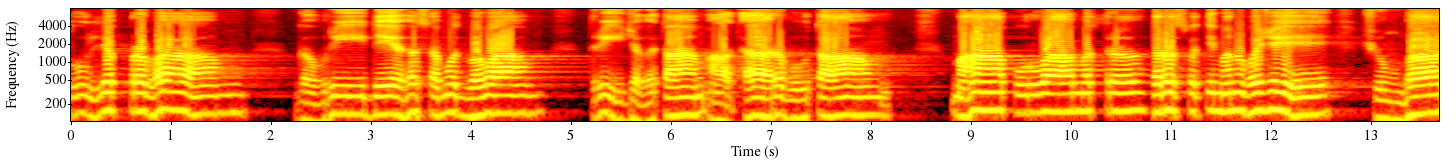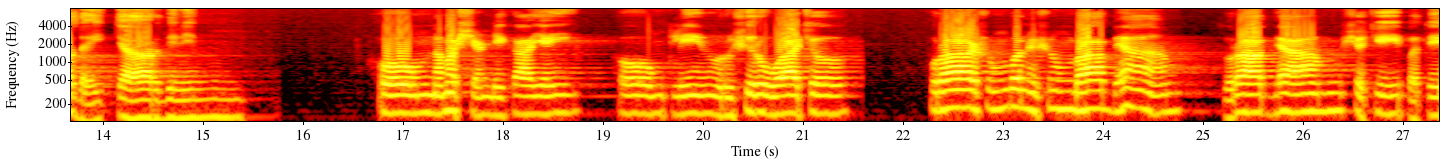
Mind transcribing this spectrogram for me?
तुल्यप्रभां गौरीदेहसमुद्भवां त्रिजगताम् आधारभूतां महापूर्वामत्र सरस्वतीमनुभजे शुम्भादैत्यार्दिनीम् ॐ नमः चण्डिकायै ॐ क्लीं ऋषिरुवाच। पुरा शुम्भनिशुम्भाभ्यां सुराभ्यां शचीपते।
